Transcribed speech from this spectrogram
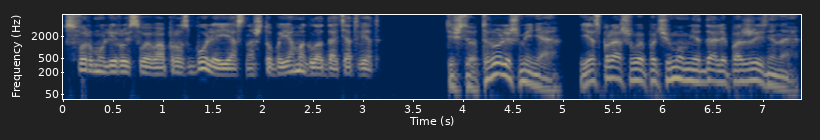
Сформулируй свой вопрос более ясно, чтобы я могла дать ответ. Ты что, троллишь меня? Я спрашиваю, почему мне дали пожизненное?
